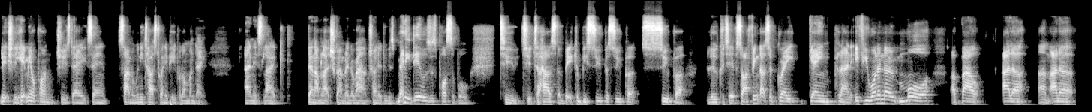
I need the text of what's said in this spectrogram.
literally hit me up on Tuesday saying, Simon, we need to house 20 people on Monday. And it's like, then I'm like scrambling around trying to do as many deals as possible to to to house them. But it can be super, super, super lucrative. So I think that's a great game plan. If you want to know more about Alaa, um, Alaa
